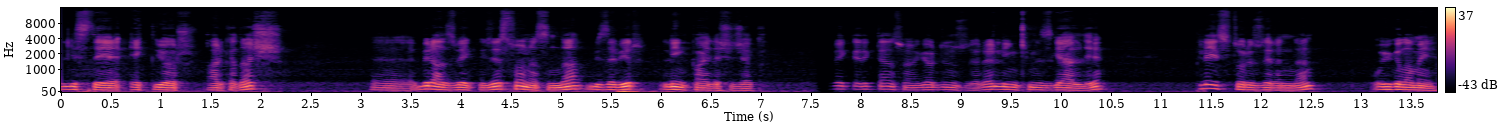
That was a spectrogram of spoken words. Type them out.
Listeye ekliyor arkadaş. Biraz bekleyeceğiz. Sonrasında bize bir link paylaşacak. Bekledikten sonra gördüğünüz üzere linkimiz geldi. Play Store üzerinden uygulamayı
